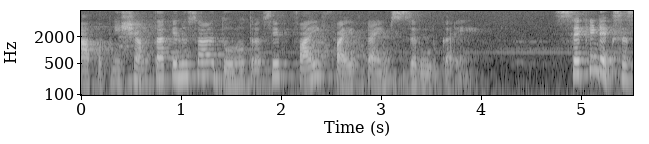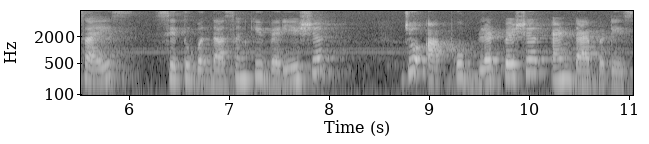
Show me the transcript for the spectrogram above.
आप अपनी क्षमता के अनुसार दोनों तरफ़ से फाइव फाइव टाइम्स ज़रूर करें। सेकेंड एक्सरसाइज सेतु बंदासन की वेरिएशन जो आपको ब्लड प्रेशर एंड डायबिटीज़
